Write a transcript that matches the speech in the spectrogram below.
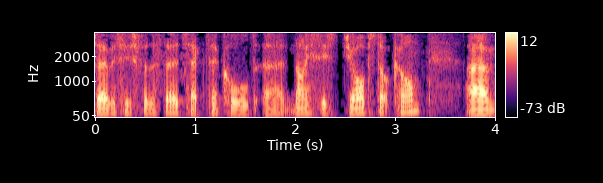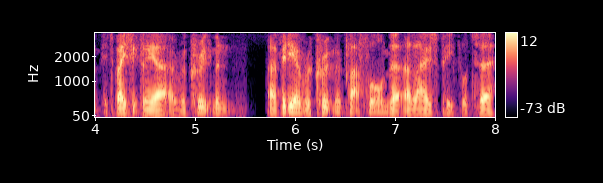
services for the third sector called uh, nicestjobs.com. Um, it's basically a, a, recruitment a video recruitment platform that allows people to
